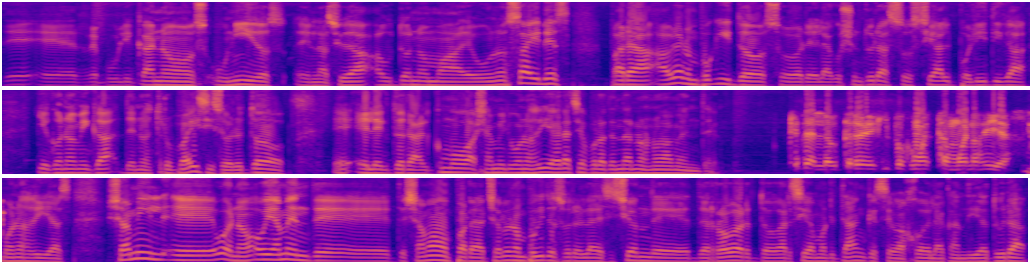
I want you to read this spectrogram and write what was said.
de eh, Republicanos Unidos en la ciudad autónoma de Buenos Aires para hablar un poquito sobre la coyuntura social, política y económica de nuestro país y sobre todo eh, electoral. ¿Cómo va, Yamil? Buenos días, gracias por atendernos nuevamente. ¿Qué tal, doctor del equipo? ¿Cómo están? Buenos días. Buenos días. Yamil, eh, bueno, obviamente te llamamos para charlar un poquito sobre la decisión de, Roberto García Moritán, que se bajó de la candidatura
